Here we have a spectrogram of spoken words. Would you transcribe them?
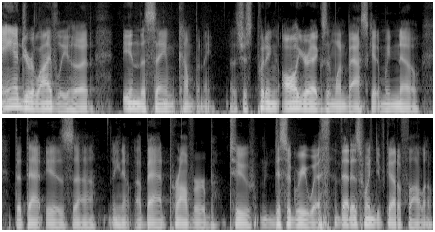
and your livelihood in the same company. It's just putting all your eggs in one basket, and we know that that is, uh, you know, a bad proverb to disagree with. That is when you've got to follow.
